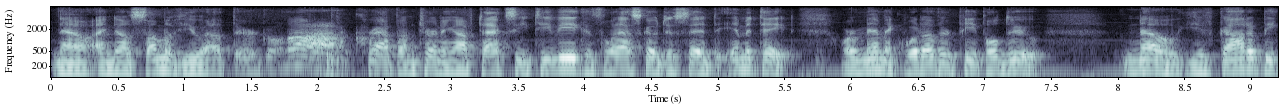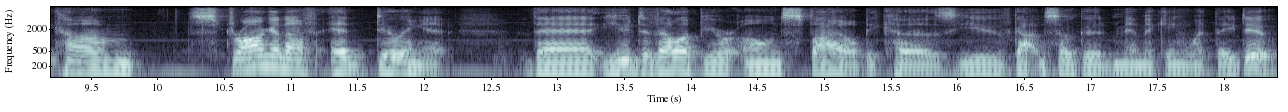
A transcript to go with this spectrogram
Now, I know some of you out there going, ah, crap, I'm turning off Taxi TV because Laskow just said to imitate or mimic what other people do. No, you've got to become strong enough at doing it that you develop your own style because you've gotten so good mimicking what they do.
